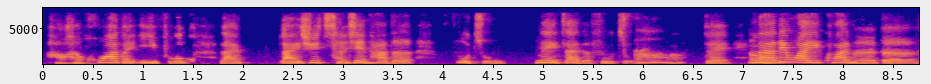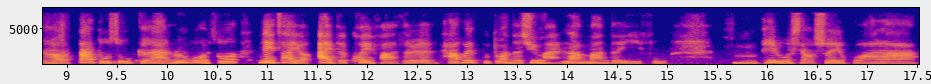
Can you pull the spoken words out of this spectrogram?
好，很花的衣服来来去呈现他的富足。内在的富足。啊，对，嗯、那另外一块呢的，好，大多数个案，如果说内在有爱的匮乏的人，他会不断的去买浪漫的衣服，嗯，譬如小碎花啦，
